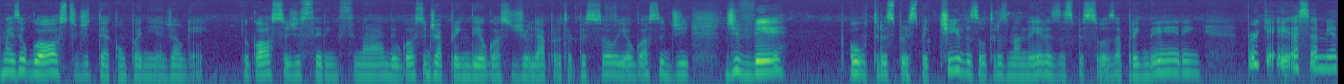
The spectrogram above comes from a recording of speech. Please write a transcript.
Mas eu gosto de ter a companhia de alguém. Eu gosto de ser ensinada, eu gosto de aprender, eu gosto de olhar para outra pessoa e eu gosto de, de ver outras perspectivas, outras maneiras das pessoas aprenderem, porque essa é a minha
